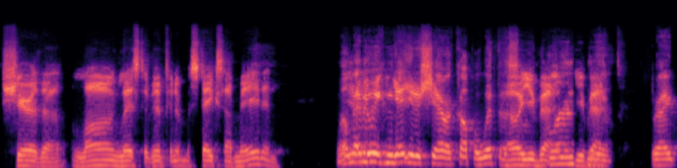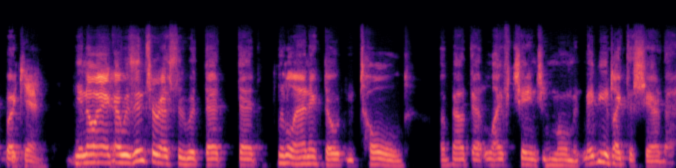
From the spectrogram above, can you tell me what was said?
share the long list of infinite mistakes I've made. And well, maybe we can get you to share a couple with us. Oh, you bet. Learn you bet. right, but we can. You know, I, I was interested with that that little anecdote you told about that life changing moment. Maybe you'd like to share that.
